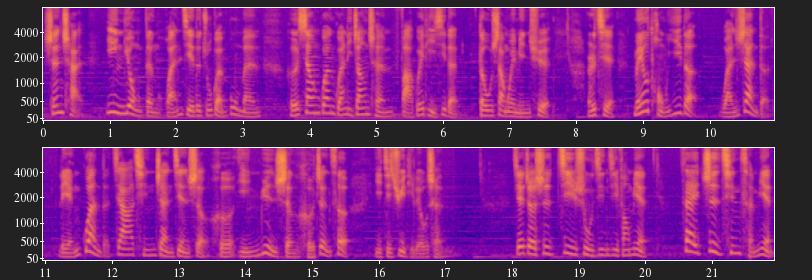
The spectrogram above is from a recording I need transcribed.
生产、应用等环节的主管部门和相关管理章程、法规体系等，都尚未明确，而且没有统一的、完善的。连贯的加氢站建设和营运审核政策以及具体流程。接着是技术经济方面，在制氢层面，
